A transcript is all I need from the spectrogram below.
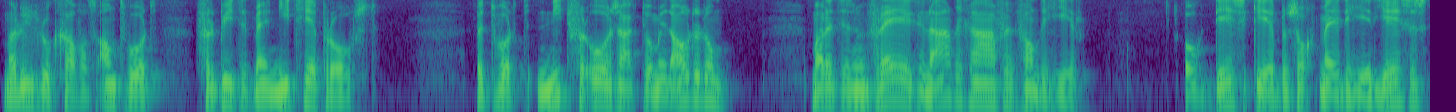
Maar Rusbroek gaf als antwoord: Verbied het mij niet, heer proost. Het wordt niet veroorzaakt door mijn ouderdom, maar het is een vrije genadegave van de Heer. Ook deze keer bezocht mij de Heer Jezus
